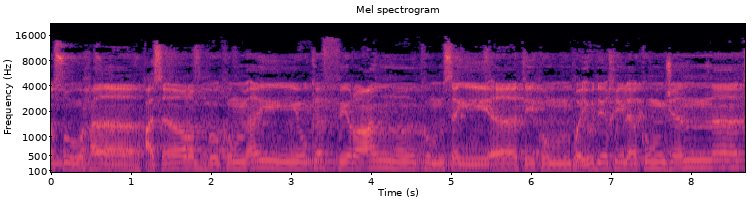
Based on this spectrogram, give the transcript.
نصوحا. عسى ربكم أن يكفر عنكم سيئاتكم ويدخلكم جنات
